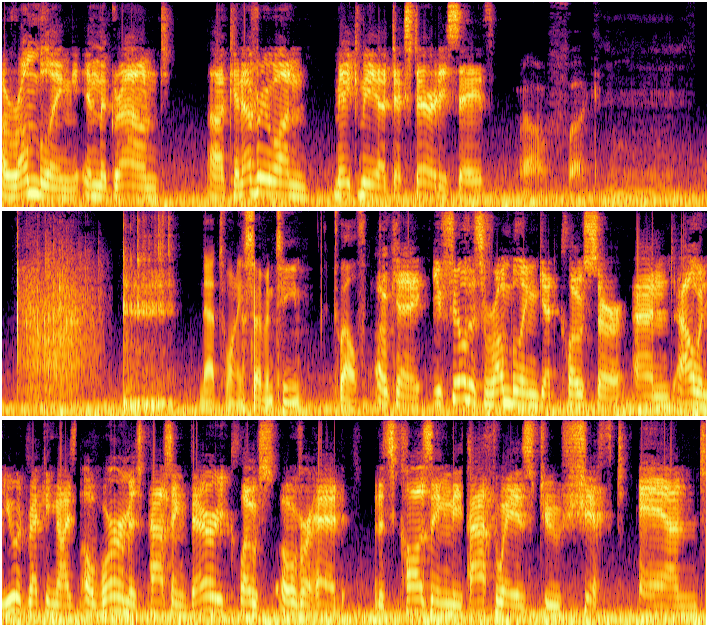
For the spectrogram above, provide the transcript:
a rumbling in the ground. Uh, can everyone make me a dexterity save? oh, fuck. Hmm. Nat 20. 17. 12. Okay, you feel this rumbling get closer, and Alwyn, you would recognize a worm is passing very close overhead, but it's causing the pathways to shift. And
